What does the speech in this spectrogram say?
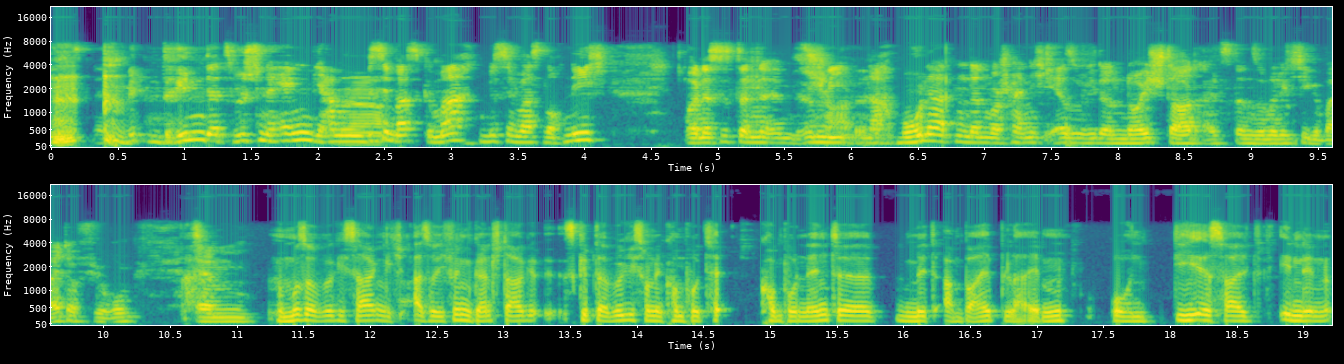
äh, mittendrin dazwischen hängen. Die haben Ja. ein bisschen was gemacht, ein bisschen was noch nicht. Und es ist dann ähm, irgendwie Schade. nach Monaten dann wahrscheinlich eher so wieder ein Neustart als dann so eine richtige Weiterführung. Ähm, Man muss auch wirklich sagen, ich, also ich finde ganz stark, es gibt da wirklich so eine Komponente mit am Ball bleiben und die ist halt in den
